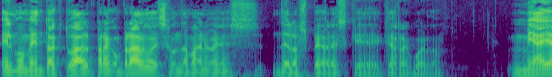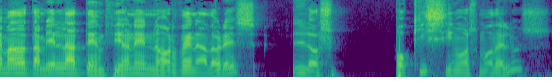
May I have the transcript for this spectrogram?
el, momento actual para comprar algo de segunda mano es de los peores que, que recuerdo. Me ha llamado también la atención en ordenadores los poquísimos modelos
